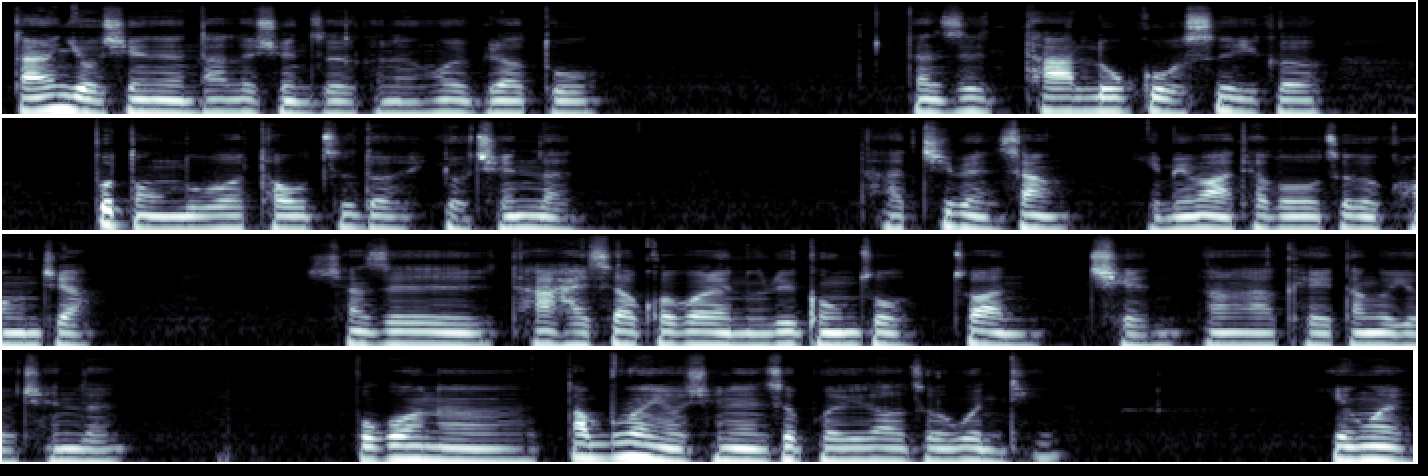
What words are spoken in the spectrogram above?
当然，有钱人他的选择可能会比较多，但是他如果是一个不懂如何投资的有钱人，他基本上也没办法跳脱这个框架。像是他还是要乖乖的努力工作赚钱，让他可以当个有钱人。不过呢，大部分有钱人是不会遇到这个问题的，因为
